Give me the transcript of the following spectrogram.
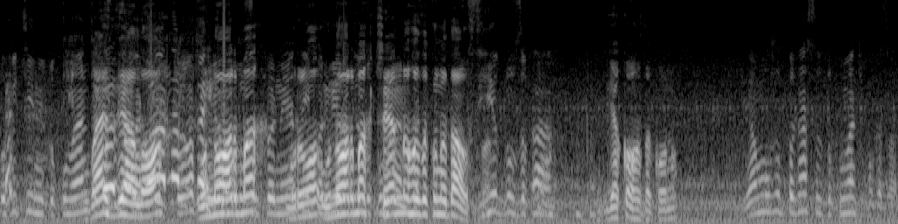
офіційний документ. увесь діалог у нормах, у, ро- у нормах чинного законодавства. Згідно закону. Якого закону? Я можу принести документ і показати.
